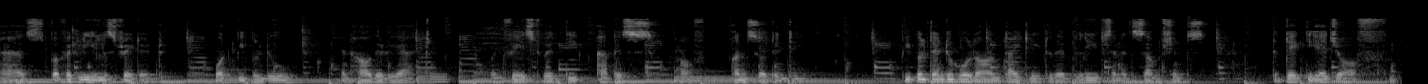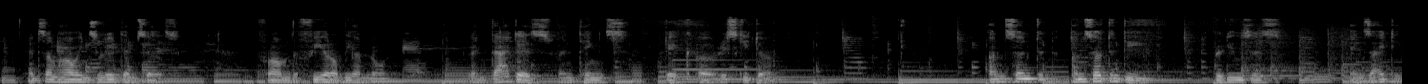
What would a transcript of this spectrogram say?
has perfectly illustrated what people do and how they react when faced with the abyss of uncertainty. People tend to hold on tightly to their beliefs and assumptions to take the edge off and somehow insulate themselves from the fear of the unknown. And that is when things take a risky turn. uncertainty produces anxiety.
